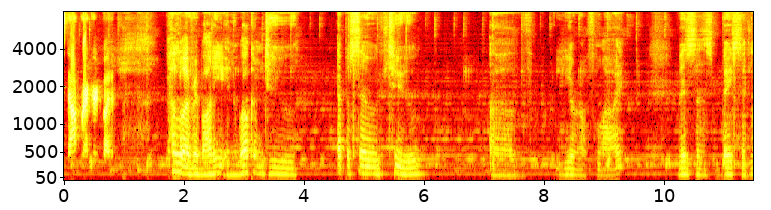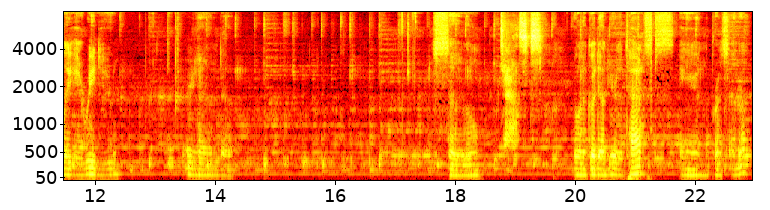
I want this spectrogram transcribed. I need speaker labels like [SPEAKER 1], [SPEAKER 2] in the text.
[SPEAKER 1] Stop record button.
[SPEAKER 2] Hello, everybody, and welcome to episode two of Eurofly. This is basically a redo, and uh, so
[SPEAKER 3] tasks.
[SPEAKER 2] we're to go down here to tasks and press enter.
